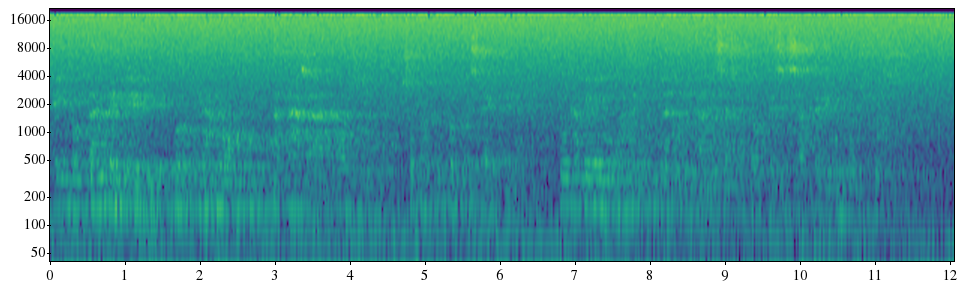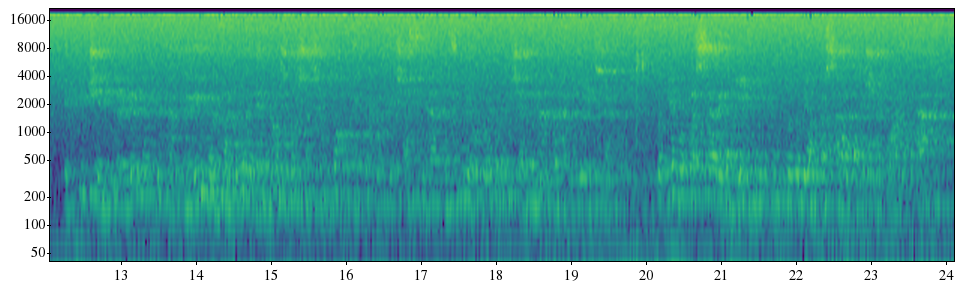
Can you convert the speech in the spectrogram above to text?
È importante che portiamo a casa oggi soprattutto questa idea. Non capiremo mai la qualità del sacerdote se salteremo il crocifisso. E più ci entreremo, più capiremo il valore del nostro sacerdote, quello che ci ha affidato Dio, quello che ci ha donato la Chiesa. Dobbiamo passare lì, non dobbiamo passare dalle sue qualità.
